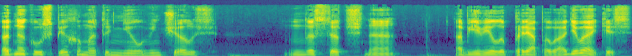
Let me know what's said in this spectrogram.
Однако успехом это не увенчалось. «Достаточно», — объявила Пряпова, — «одевайтесь».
